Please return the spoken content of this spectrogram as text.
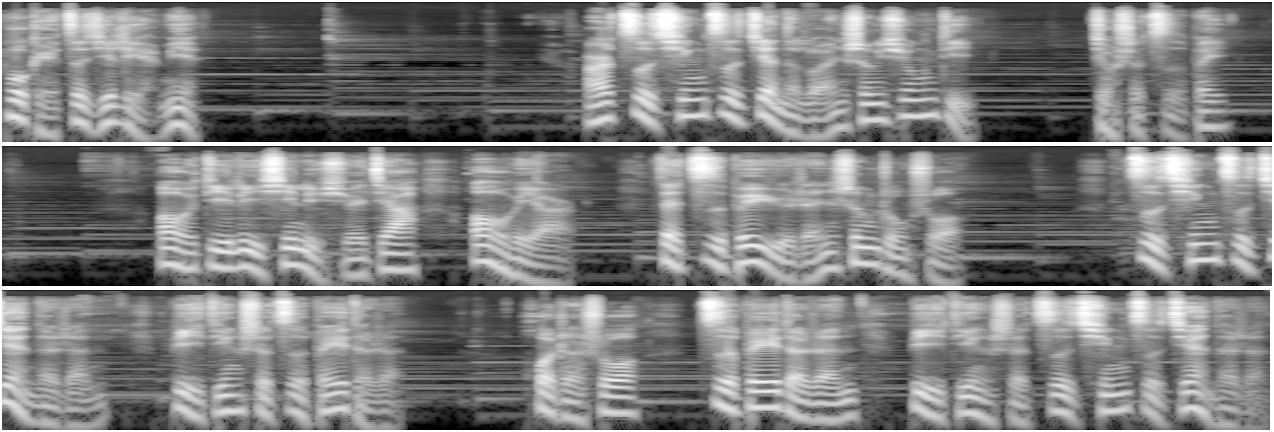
不给自己脸面。而自轻自贱的孪生兄弟，就是自卑。奥地利心理学家奥维尔在《自卑与人生》中说：“自轻自贱的人必定是自卑的人，或者说。”自卑的人必定是自轻自贱的人。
